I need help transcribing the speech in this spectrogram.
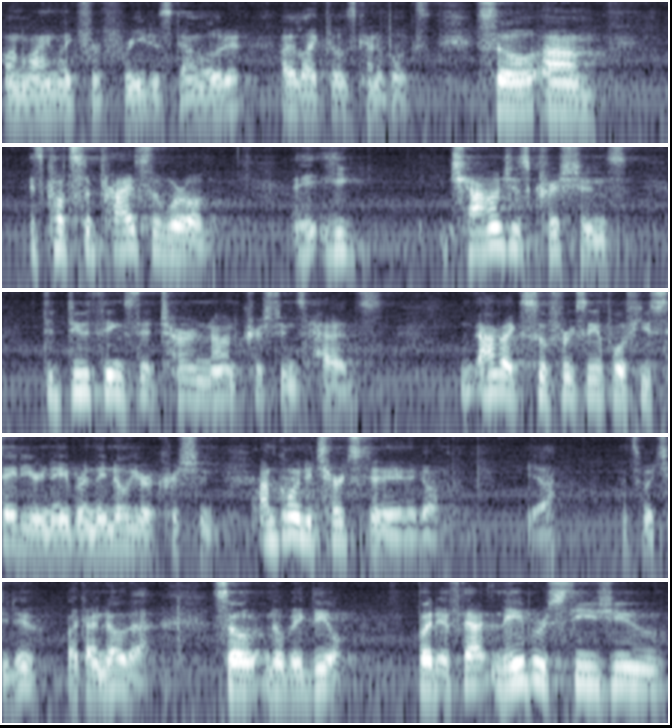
online, like for free. Just download it. I like those kind of books. So um, it's called Surprise the World. And he challenges Christians to do things that turn non Christians' heads. I like, so for example, if you say to your neighbor and they know you're a Christian, I'm going to church today, they go, yeah, that's what you do. Like, I know that. So, no big deal. But if that neighbor sees you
